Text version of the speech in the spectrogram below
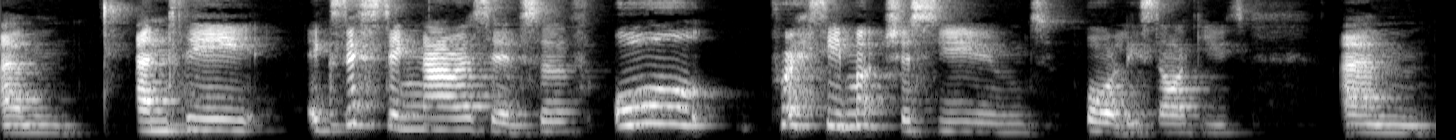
um, and the existing narratives have all pretty much assumed, or at least argued, um,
